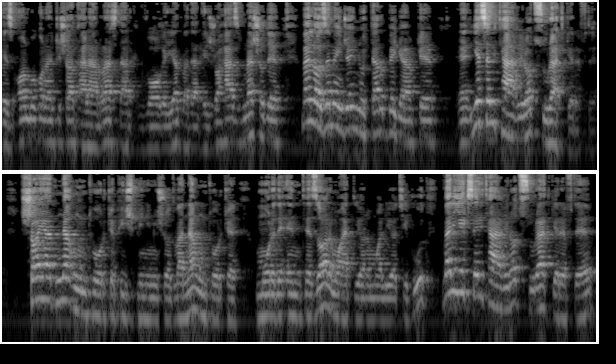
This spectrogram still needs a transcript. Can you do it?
اذعان بکنن که شاید علرس در واقعیت و در اجرا حذف نشده. من لازم اینجا این نکته رو بگم که یه سری تغییرات صورت گرفته. شاید نه اونطور که پیش بینی می‌شد و نه اونطور که مورد انتظار معدیان مالیاتی بود ولی یک سری تغییرات صورت گرفته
